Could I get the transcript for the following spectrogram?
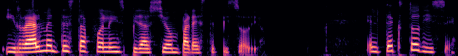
y realmente esta fue la inspiración para este episodio. El texto dice,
